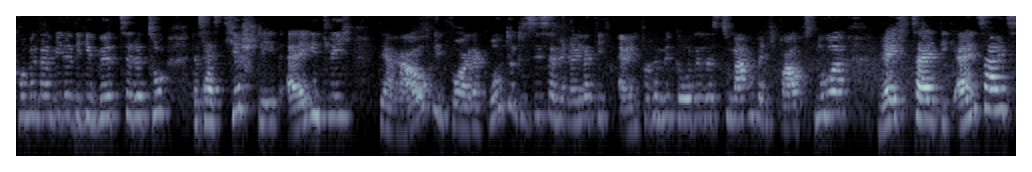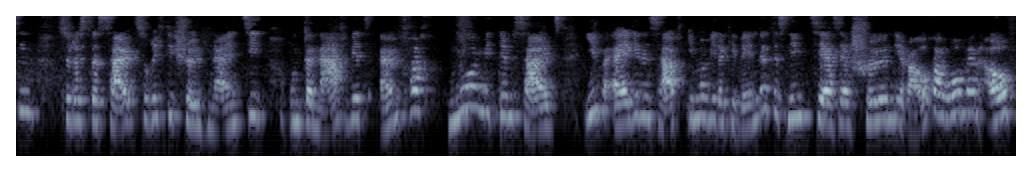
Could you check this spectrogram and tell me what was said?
kommen dann wieder die Gewürze dazu. Das heißt, hier steht eigentlich der Rauch im Vordergrund und es ist eine relativ einfache Methode, das zu machen, weil ich brauche es nur rechtzeitig einsalzen, sodass das Salz so richtig schön hineinzieht und danach wird es einfach nur mit dem Salz im eigenen Saft immer wieder gewendet. Das nimmt sehr, sehr schön die Raucharomen auf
